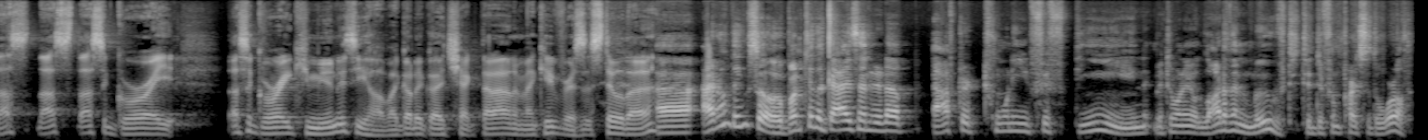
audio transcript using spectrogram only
That's that's that's a great that's a great community hub. I got to go check that out in Vancouver. Is it still there? Uh, I don't think so. A bunch of the guys ended up after 2015. A lot of them moved to different parts of the world.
